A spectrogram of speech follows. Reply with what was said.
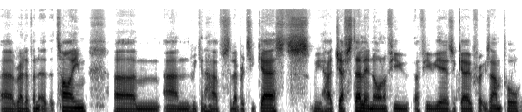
uh, relevant at the time, um, and we can have celebrity guests. We had Jeff Stelling on a few a few years ago, for example.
